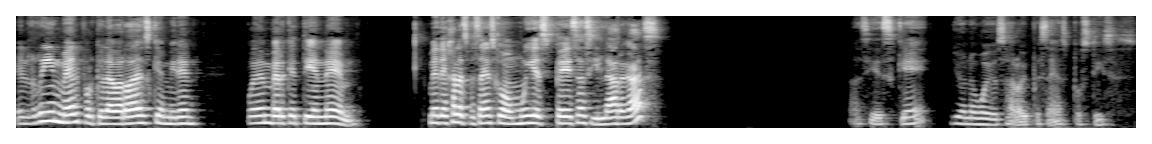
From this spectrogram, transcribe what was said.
el rímel porque la verdad es que miren, pueden ver que tiene, me deja las pestañas como muy espesas y largas. Así es que yo no voy a usar hoy pestañas postizas.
